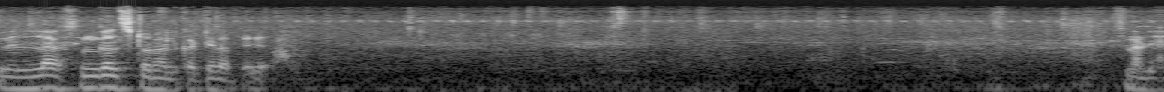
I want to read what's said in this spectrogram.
ಇವೆಲ್ಲ ಸಿಂಗಲ್ ಸ್ಟೋನಲ್ಲಿ ಕಟ್ಟಿರೋದು ಇದು. ನೋಡಿ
